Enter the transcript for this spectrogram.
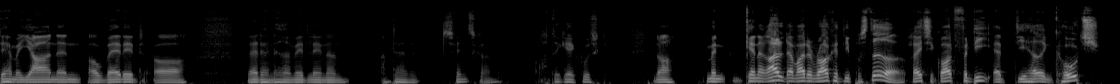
det her med Jarnan og Vadet og, hvad er det, han hedder, midlanderen? Om der er det svenskeren. Åh, oh, det kan jeg ikke huske. Nå, men generelt, der var det Rocket, de præsterede rigtig godt, fordi at de havde en coach,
